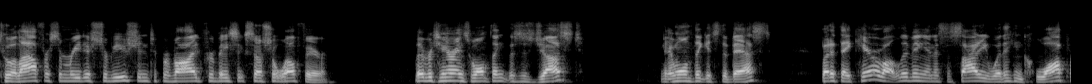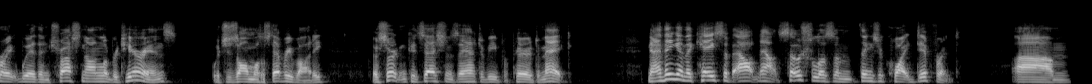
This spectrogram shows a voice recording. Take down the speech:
to allow for some redistribution to provide for basic social welfare. Libertarians won't think this is just, they won't think it's the best. But if they care about living in a society where they can cooperate with and trust non libertarians, which is almost everybody, there are certain concessions they have to be prepared to make. Now, I think in the case of out and out socialism, things are quite different. Um,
